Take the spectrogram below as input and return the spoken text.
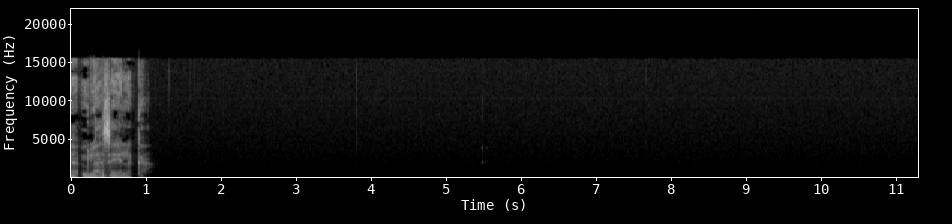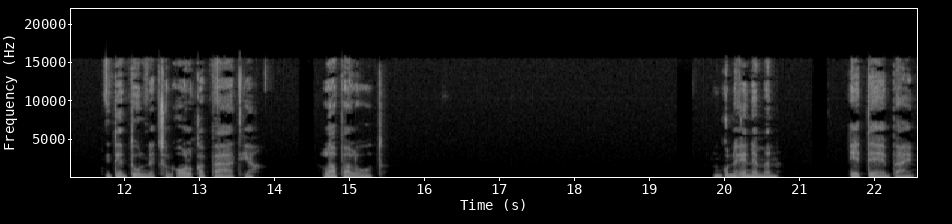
ja yläselkä. Miten tunnet sun olkapäät ja lapaluut? Onko ne enemmän eteenpäin?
